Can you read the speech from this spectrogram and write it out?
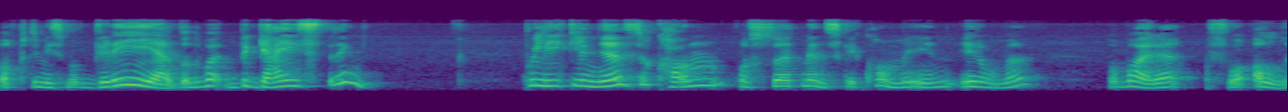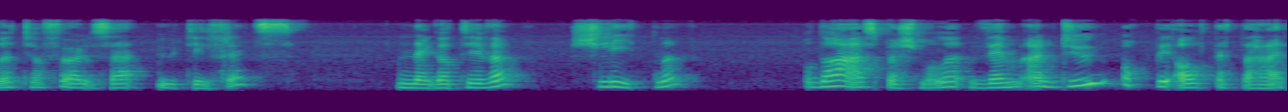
optimisme og glede og begeistring. På lik linje så kan også et menneske komme inn i rommet og bare få alle til å føle seg utilfreds, negative, slitne. Og da er spørsmålet hvem er du oppi alt dette her?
